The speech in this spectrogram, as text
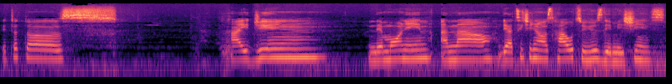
They taught us hygiene in the morning, and now they are teaching us how to use the machines.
